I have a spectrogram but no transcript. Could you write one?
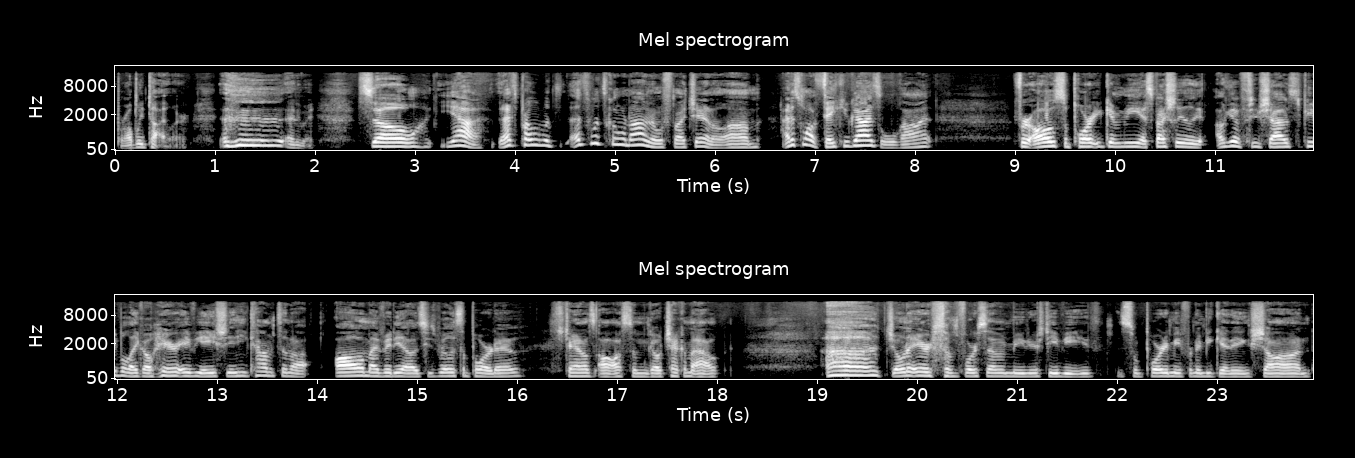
probably Tyler. anyway, so yeah, that's probably what's that's what's going on with my channel. Um, I just want to thank you guys a lot for all the support you've given me. Especially, I'll give a few shout outs to people like O'Hare Aviation. He comments on all my videos. He's really supportive. His channel's awesome. Go check him out. Uh, Jonah Air 747 Meters TV supporting me from the beginning. Sean,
